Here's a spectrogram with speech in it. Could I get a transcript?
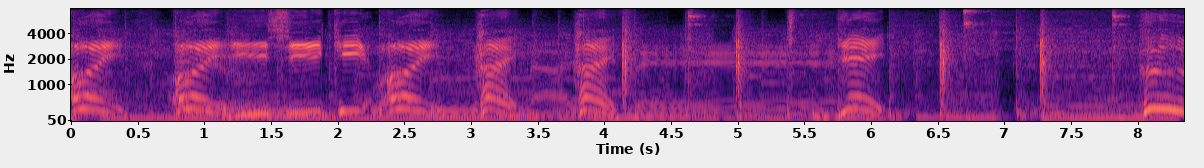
おいおい錦おいはいはいイェイふう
